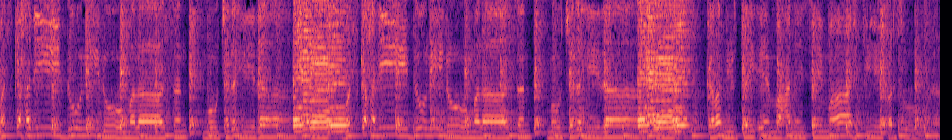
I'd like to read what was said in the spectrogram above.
maskaxdii dunidu malaasan mawjadaheeda kala miirtay ee macnaysay maarhkii qarsoona.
